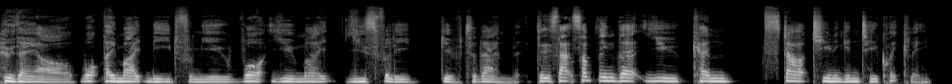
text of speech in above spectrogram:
who they are, what they might need from you, what you might usefully give to them? Is that something that you can start tuning into quickly?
